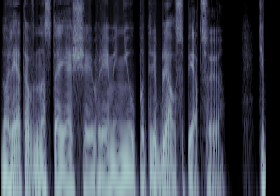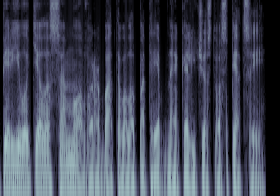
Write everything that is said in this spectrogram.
Но Лето в настоящее время не употреблял специю. Теперь его тело само вырабатывало потребное количество специй.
